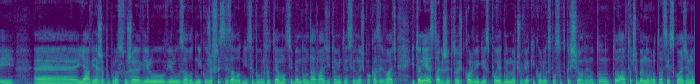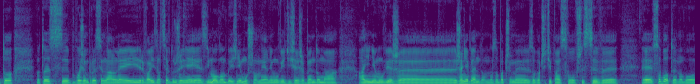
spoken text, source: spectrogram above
i ja wierzę po prostu, że wielu, wielu zawodników, że wszyscy zawodnicy po prostu te emocje będą dawać i tą intensywność pokazywać i to nie jest tak, że ktośkolwiek jest po jednym meczu w jakikolwiek sposób skreślony. No to, to, a to czy będą rotacje w składzie, no to, no to jest y, poziom profesjonalny i rywalizacja w drużynie jest i mogą być, nie muszą. Ja nie mówię dzisiaj, że będą, a ani nie mówię, że, że nie będą. No zobaczymy, zobaczycie Państwo wszyscy w, e, w sobotę, no bo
